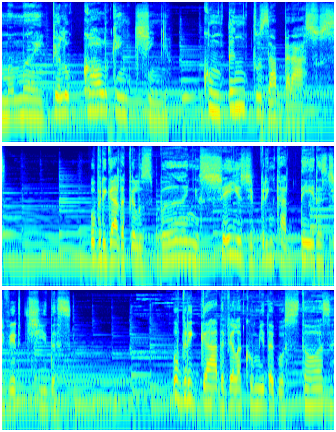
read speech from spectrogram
mamãe, pelo colo quentinho, com tantos abraços. Obrigada pelos banhos cheios de brincadeiras divertidas. Obrigada pela comida gostosa,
